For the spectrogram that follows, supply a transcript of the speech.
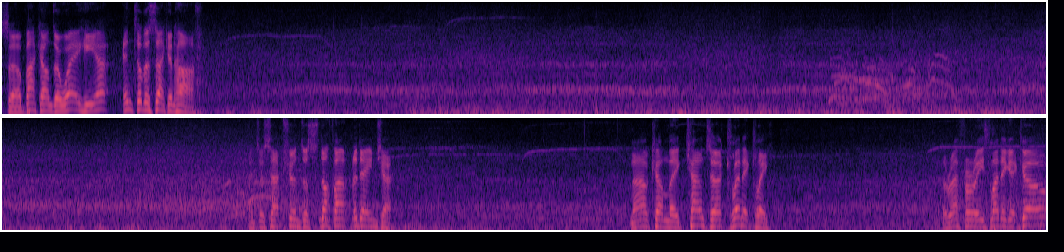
So back underway here into the second half. Interception to snuff out the danger. Now can they counter clinically? The referee's letting it go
